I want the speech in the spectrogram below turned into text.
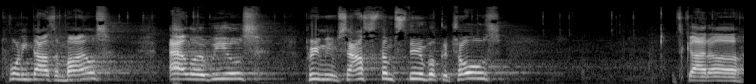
20,000 miles, alloy wheels, premium sound system, steering wheel controls. It's got, uh,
